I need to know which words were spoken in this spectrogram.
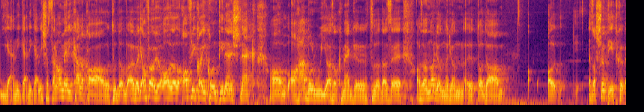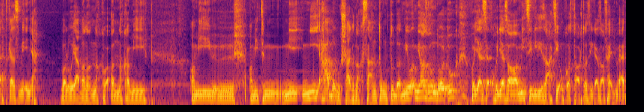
Igen, igen, igen. És aztán Amerikának a, vagy af- a, afrikai kontinensnek a, a háborúi azok meg, tudod, az, az a nagyon-nagyon, tudod, a, a, ez a sötét következménye valójában annak, annak ami, ami, amit mi, mi háborúságnak szántunk. Tudod, mi, mi azt gondoltuk, hogy ez, hogy ez a mi civilizációnkhoz tartozik ez a fegyver,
